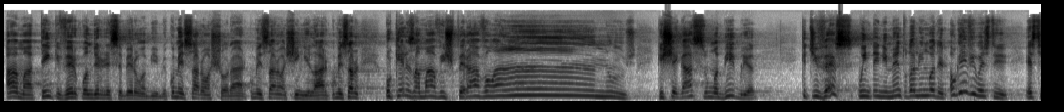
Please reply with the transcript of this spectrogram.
Ah, mas tem que ver quando eles receberam a Bíblia. Começaram a chorar, começaram a xinguilar, começaram, porque eles amavam e esperavam há anos que chegasse uma Bíblia que tivesse o entendimento da língua dele. Alguém viu este este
